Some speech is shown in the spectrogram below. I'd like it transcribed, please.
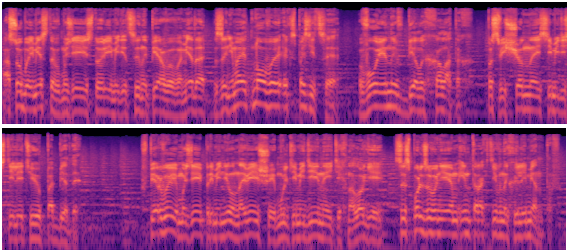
Особое место в Музее истории медицины первого меда занимает новая экспозиция «Воины в белых халатах», посвященная 70-летию Победы. Впервые музей применил новейшие мультимедийные технологии с использованием интерактивных элементов –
